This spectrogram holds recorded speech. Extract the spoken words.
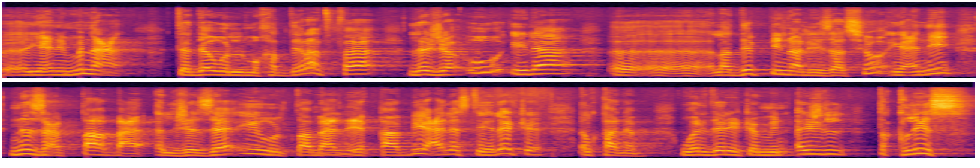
يعني منع تداول المخدرات فلجأوا إلى آه، آه، لا ديبيناليزاسيون يعني نزع الطابع الجزائي والطابع العقابي على استهلاك القنب. ولذلك من أجل تقليص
